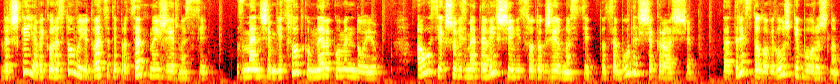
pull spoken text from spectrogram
Вершки я використовую 20% жирності. З меншим відсотком не рекомендую. А ось якщо візьмете вищий відсоток жирності, то це буде ще краще. Та 3 столові ложки борошна.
